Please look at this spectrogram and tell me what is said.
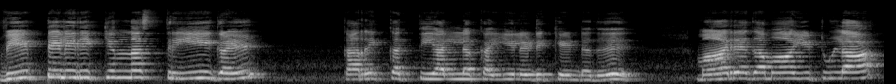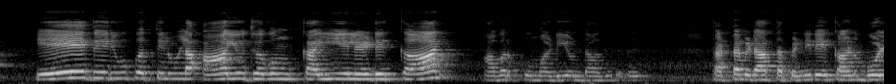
വീട്ടിലിരിക്കുന്ന സ്ത്രീകൾ കറിക്കത്തിയല്ല കയ്യിലെടുക്കേണ്ടത് മാരകമായിട്ടുള്ള ഏത് രൂപത്തിലുള്ള ആയുധവും കയ്യിലെടുക്കാൻ അവർക്ക് മടിയുണ്ടാകരുത്. തട്ടമിടാത്ത പെണ്ണിനെ കാണുമ്പോൾ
